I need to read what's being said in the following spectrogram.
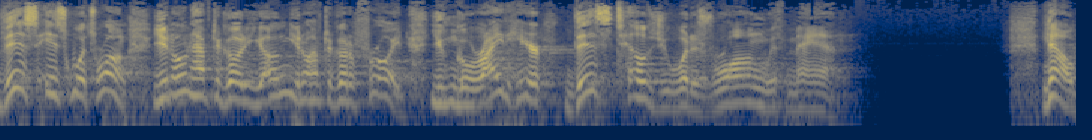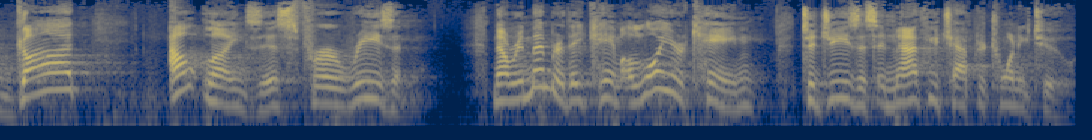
this is what's wrong. You don't have to go to Jung, you don't have to go to Freud. You can go right here. This tells you what is wrong with man. Now, God outlines this for a reason. Now, remember, they came, a lawyer came to Jesus in Matthew chapter 22.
